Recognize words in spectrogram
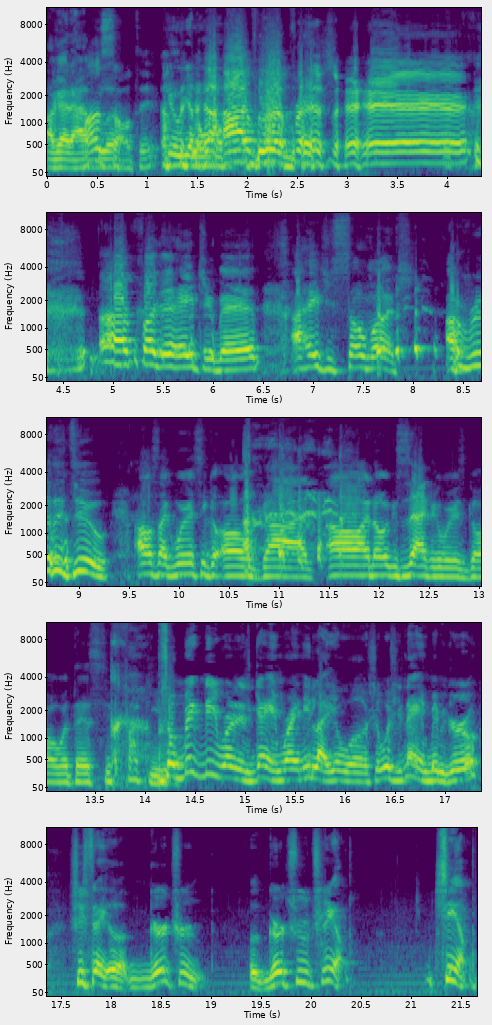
I got high Unsalted. blood. Want High blood pressure. I fucking hate you, man. I hate you so much. I really do. I was like, where is he going? Oh God. Oh, I know exactly where he's going with this. Fuck you. So Big D running his game, right? And he like, yo, uh, so what's your name, baby girl? She say, uh, Gertrude. Uh, Gertrude Chimp. Chimp.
